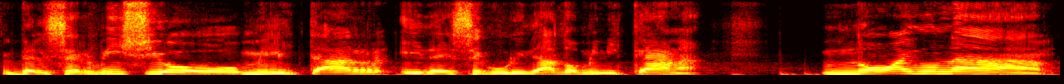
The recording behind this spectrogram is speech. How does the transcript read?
del servicio militar y de seguridad dominicana. No hay una,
